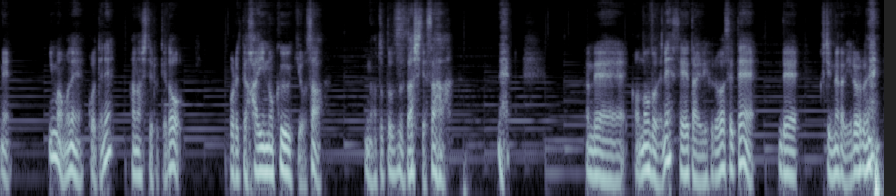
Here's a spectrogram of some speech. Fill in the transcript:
ね。今もね、こうやってね、話してるけど、これって肺の空気をさ、ちょっとずつ出してさ、ね。んで、こう喉でね、声帯で震わせて、で、口の中でいろいろね、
